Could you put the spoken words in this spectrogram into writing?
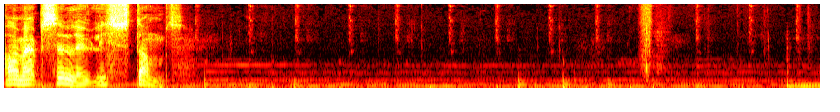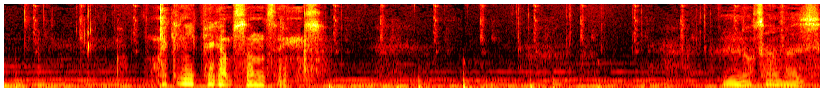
I'm absolutely stumped. Where can you pick up some things? Not others.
